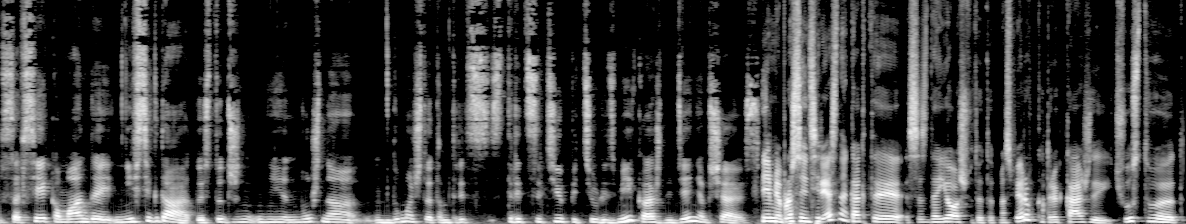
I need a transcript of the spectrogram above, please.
со всей командой не всегда. То есть тут же не нужно думать, что я там 30, с 35 людьми каждый день общаюсь. Не, мне просто интересно, как ты создаешь вот эту атмосферу, в которой каждый чувствует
